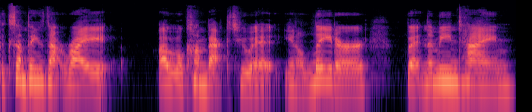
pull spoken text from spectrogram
like something's not right, I will come back to it, you know, later. But in the meantime,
